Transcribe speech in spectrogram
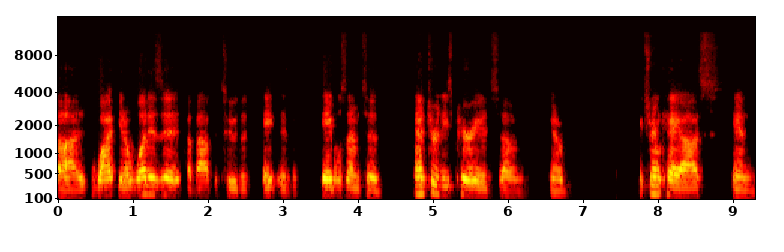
Uh, what you know, what is it about the two that enables them to enter these periods of you know extreme chaos and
